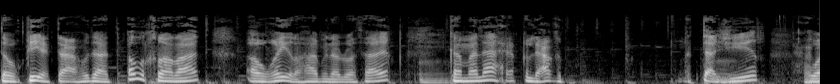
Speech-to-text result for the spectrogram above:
توقيع تعهدات أو إقرارات أو غيرها من الوثائق مم. كملاحق لعقد التأجير حلو.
